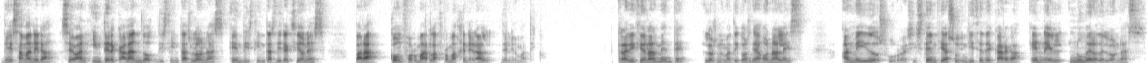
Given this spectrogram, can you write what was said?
De esa manera se van intercalando distintas lonas en distintas direcciones para conformar la forma general del neumático. Tradicionalmente, los neumáticos diagonales han medido su resistencia, su índice de carga, en el número de lonas,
